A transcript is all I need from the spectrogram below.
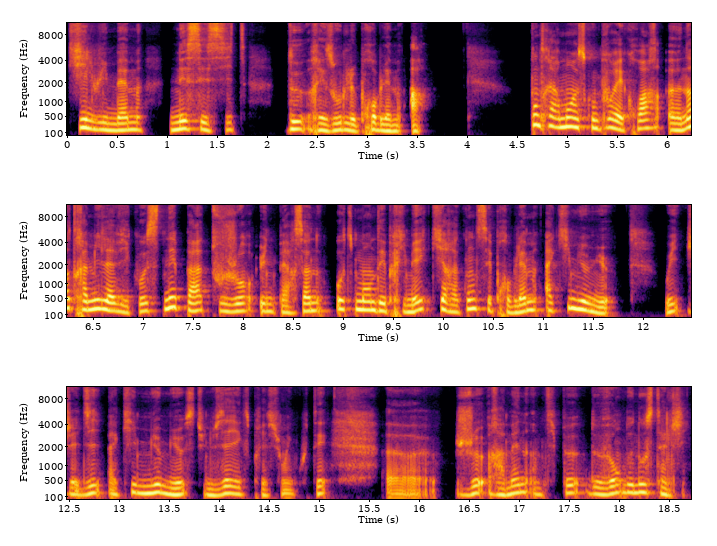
qui lui-même nécessite de résoudre le problème A. Contrairement à ce qu'on pourrait croire, euh, notre ami Lavicos n'est pas toujours une personne hautement déprimée qui raconte ses problèmes à qui mieux mieux. Oui, j'ai dit à qui mieux mieux, c'est une vieille expression, écoutez, euh, je ramène un petit peu de vent de nostalgie.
